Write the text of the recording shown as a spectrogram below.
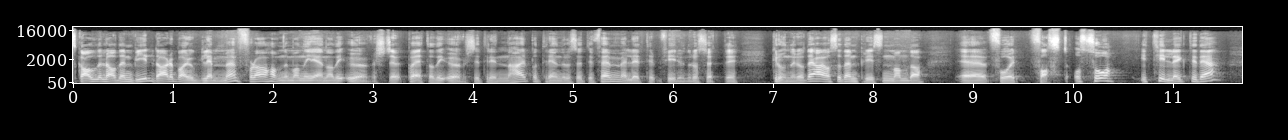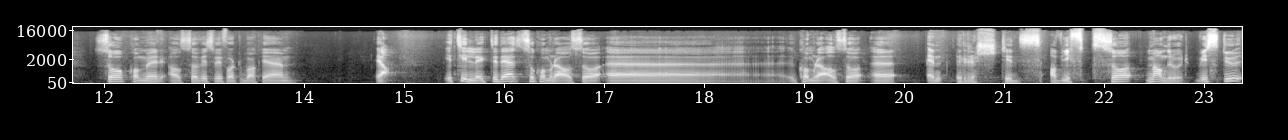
skal lade en bil, da er det bare å glemme, for da havner man av øverste, på et av de øverste trinnene her, på 375 eller 470 kroner. Og Det er også den prisen man da eh, får fast. Og så, i tillegg til det, så kommer altså, hvis vi får tilbake Ja. I tillegg til det så kommer det altså, eh, kommer det altså eh, en rushtidsavgift. Så med andre ord, hvis du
